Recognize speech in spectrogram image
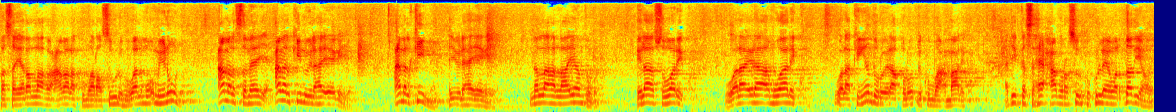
fasayara allaahu camalakum warasuuluhu waalmu'minuun camal sameeya camalkiinu ilaahay eegaya camalkiinna ayuu ilaahay eegaya in allaha laa yanduru ilaa suwarikum walaa ilaa amwaalikum walaakin yanduru ilaa quluubikum wa acmaalikum. Xadiidka saxeexa buu rasuulku ku leeya wardadyahood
